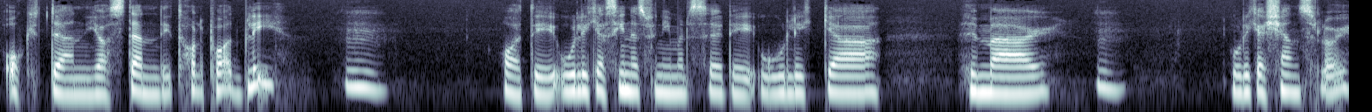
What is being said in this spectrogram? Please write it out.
och den jag ständigt håller på att bli. Mm. Och att det är olika sinnesförnimmelser, det är olika humör, Mm. olika känslor.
